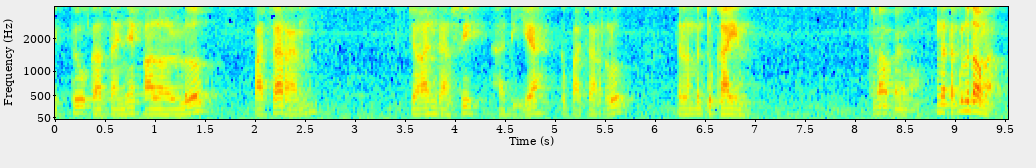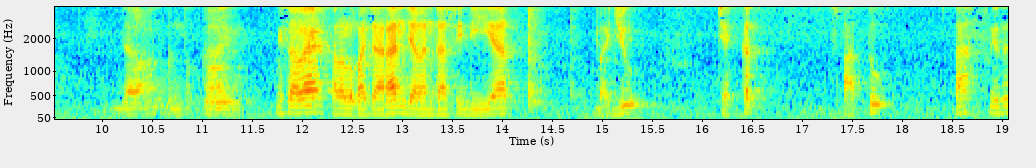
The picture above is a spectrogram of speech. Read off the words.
Itu katanya kalau lo pacaran, jangan kasih hadiah ke pacar lo dalam bentuk kain. Kenapa emang? Enggak, tapi lo tau nggak? Jangan bentuk kain. Misalnya kalau lo pacaran jangan kasih dia baju, jaket, sepatu, tas gitu.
